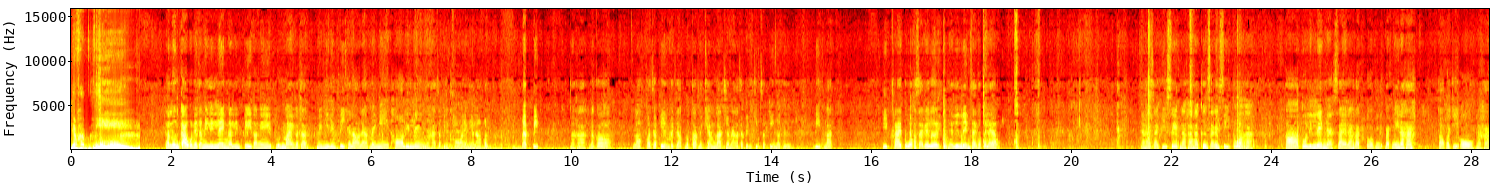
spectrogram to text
เยี่ยมครับ ถ้ารุ่นเก่ากว่านี้จะมีลิ้นเร่งนะลิ้นปีกตอนนี้รุ่นใหม่ก็จะไม่มีลิ้นปีกให้เราแล้ว ไม่มีท่อลิ้นเร่งนะคะ จะเป็นคออย่างเงี้ยแล้วก็แบบปิดนะคะ แล้วก็ ล็อกก็จะเปลี่ยนไปจากเมื่อก่อนเป็นแคมรัดใช่ไหมก็จะเป็นกิฟสปริงก็คือ บีบรัด บีบคลายตัวก็ใส่ได้เลยเนี่ยลิ้นเร่งใส่เข้าไปแล้วนะคะใส่พีเซฟนะคะ หน้าเครื่องใส่ได้สี่ตัวค่ะ ก็ตัวลิ้นเร่งเนี่ยใส่แล้วแบบตัวแบบนี้นะคะ ต่อกับ GO นะคะ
